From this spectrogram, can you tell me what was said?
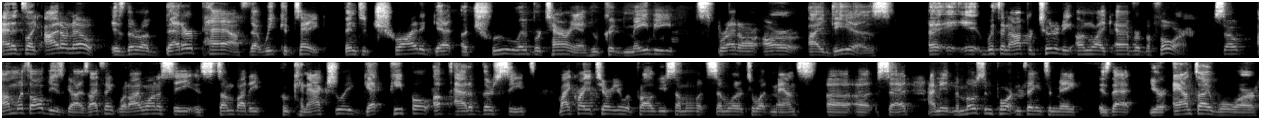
And it's like, I don't know, is there a better path that we could take than to try to get a true libertarian who could maybe spread our, our ideas uh, it, with an opportunity unlike ever before? So I'm with all these guys. I think what I want to see is somebody who can actually get people up out of their seats. My criteria would probably be somewhat similar to what Mance uh, uh, said. I mean, the most important thing to me is that you're anti-war,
